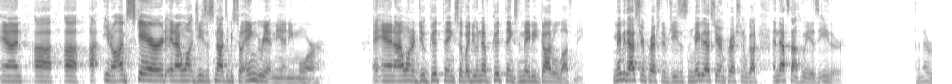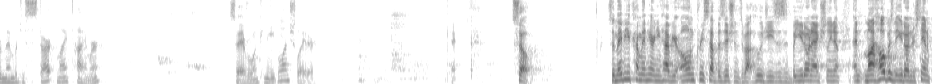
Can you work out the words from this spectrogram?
and uh, uh, I, you know I'm scared, and I want Jesus not to be so angry at me anymore. And, and I want to do good things, so if I do enough good things, then maybe God will love me. Maybe that's your impression of Jesus, and maybe that's your impression of God, and that's not who he is either. And then I remember to start my timer so everyone can eat lunch later. Okay. So, so maybe you come in here and you have your own presuppositions about who Jesus is, but you don't actually know. And my hope is that you'd understand him.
